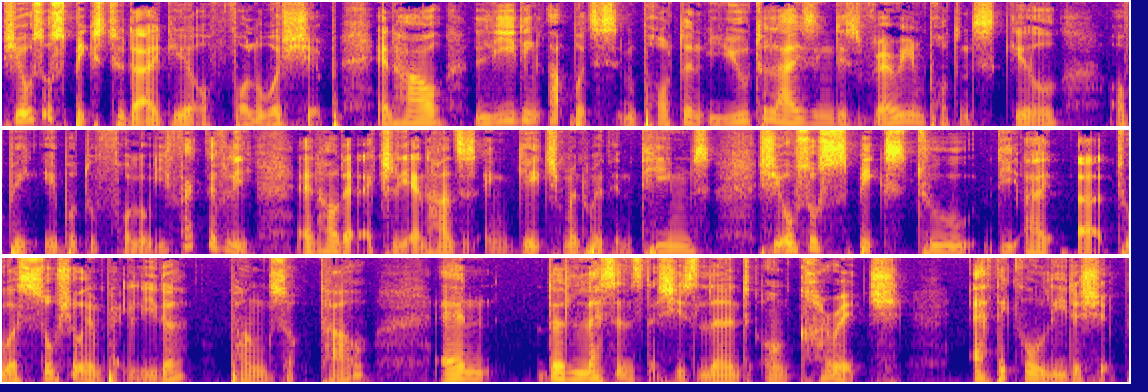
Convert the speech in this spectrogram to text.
She also speaks to the idea of followership and how leading upwards is important utilizing this very important skill of being able to follow effectively and how that actually enhances engagement within teams. She also speaks to the uh, to a social impact leader Pang Sok Tao and the lessons that she's learned on courage, ethical leadership,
